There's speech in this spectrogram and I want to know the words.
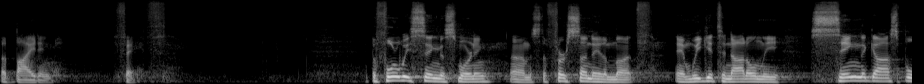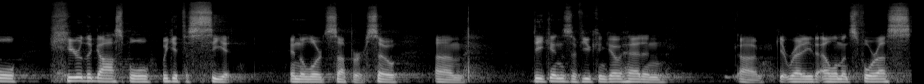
abiding faith. Before we sing this morning, um, it's the first Sunday of the month, and we get to not only sing the gospel, hear the gospel, we get to see it in the Lord's Supper. So um, deacons, if you can go ahead and uh, get ready the elements for us.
